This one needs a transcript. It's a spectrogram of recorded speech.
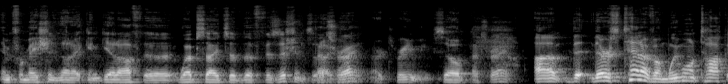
information that I can get off the websites of the physicians that That's I right. are treating me. So That's right. uh, th- there's ten of them. We won't talk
